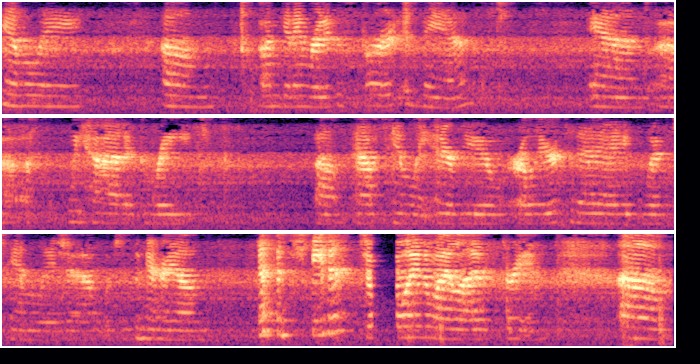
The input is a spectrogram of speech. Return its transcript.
Tamily. Um, I'm getting ready to start advanced, and uh, we had a great um, Ask Tamily interview earlier today with Tamalaysia, which is Miriam, and she just joined my live stream. Um,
